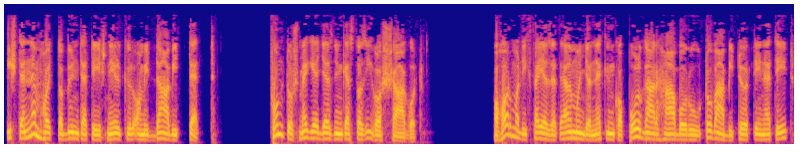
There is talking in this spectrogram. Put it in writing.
Isten nem hagyta büntetés nélkül, amit Dávid tett. Fontos megjegyeznünk ezt az igazságot. A harmadik fejezet elmondja nekünk a polgárháború további történetét,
